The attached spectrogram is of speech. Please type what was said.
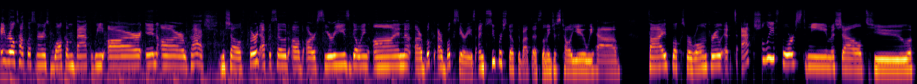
Hey, Real Talk listeners, welcome back. We are in our, gosh, Michelle, third episode of our series going on our book, our book series. I'm super stoked about this. Let me just tell you, we have five books we're rolling through. It's actually forced me, Michelle, to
